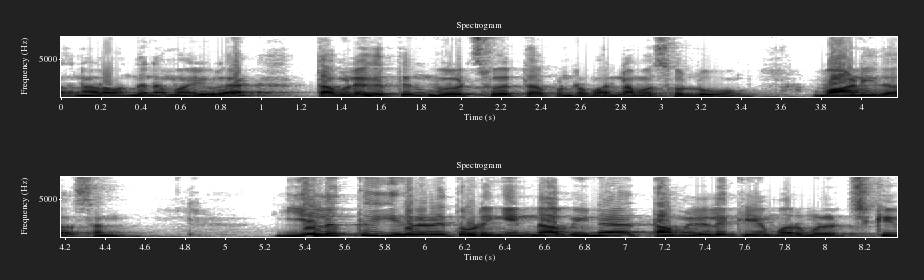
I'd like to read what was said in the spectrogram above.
அதனால் வந்து நம்ம இவரை தமிழகத்தின் வேர்ட்ஸ்வர்த் அப்படின்ற மாதிரி நம்ம சொல்லுவோம். வாணிதாசன் எழுத்து இதழனை தொடங்கி நவீன தமிழ் இலக்கிய மறுமலர்ச்சிக்கு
